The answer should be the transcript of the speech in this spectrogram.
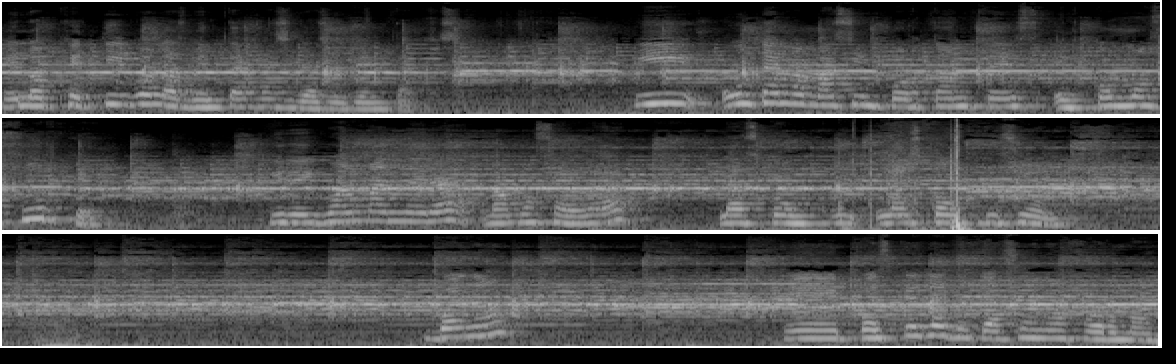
el objetivo, las ventajas y las desventajas. Y un tema más importante es el cómo surge. Y de igual manera vamos a dar las, las conclusiones. Bueno, eh, pues ¿qué es la educación no formal?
